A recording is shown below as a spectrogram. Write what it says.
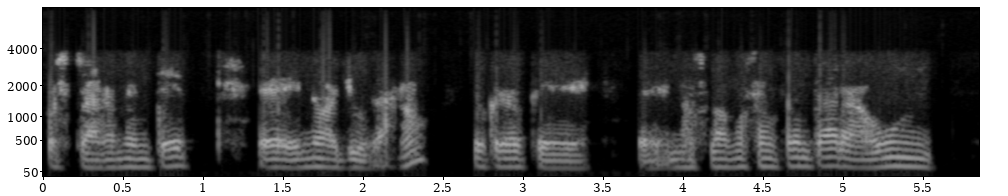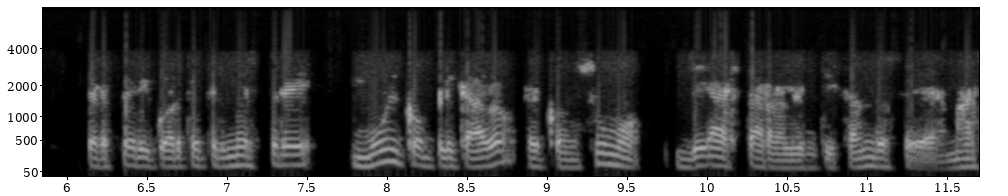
pues claramente no ayuda, ¿no? Yo creo que nos vamos a enfrentar a un tercer y cuarto trimestre muy complicado. El consumo ya está ralentizándose, además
